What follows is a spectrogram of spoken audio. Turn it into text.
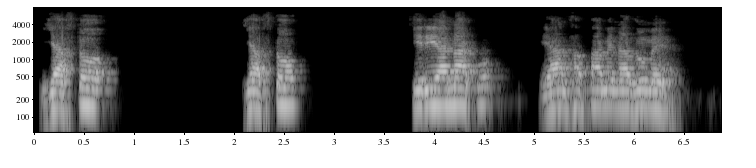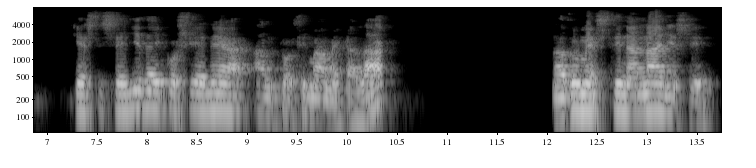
Γι' αυτό, γι' αυτό, κυρία Νάκο, εάν θα πάμε να δούμε και στη σελίδα 29, αν το θυμάμαι καλά, να δούμε στην ανάλυση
